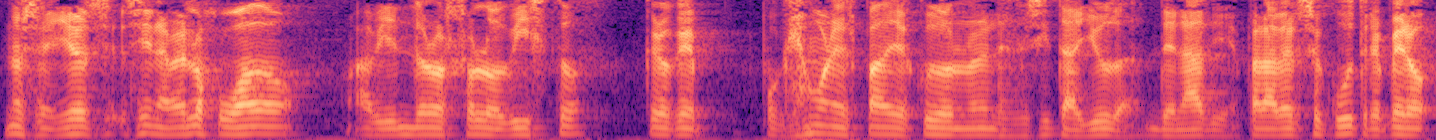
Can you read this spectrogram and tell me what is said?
No sé, yo sin haberlo jugado, habiéndolo solo visto, creo que Pokémon Espada y Escudo no necesita ayuda de nadie para verse cutre. Pero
